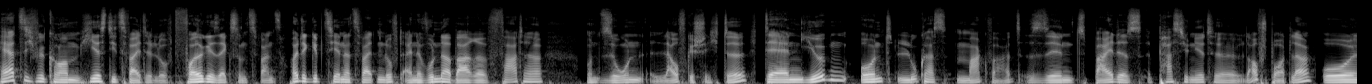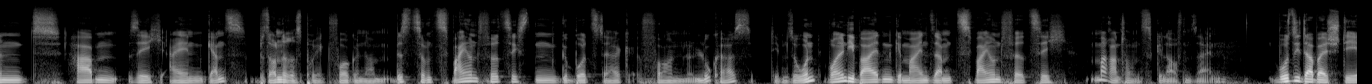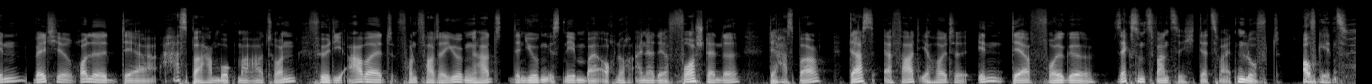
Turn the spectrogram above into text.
Herzlich willkommen, hier ist die zweite Luft, Folge 26. Heute gibt es hier in der zweiten Luft eine wunderbare Vater- und Sohn-Laufgeschichte, denn Jürgen und Lukas Marquardt sind beides passionierte Laufsportler und haben sich ein ganz besonderes Projekt vorgenommen. Bis zum 42. Geburtstag von Lukas, dem Sohn, wollen die beiden gemeinsam 42 Marathons gelaufen sein wo sie dabei stehen, welche Rolle der Hasper Hamburg Marathon für die Arbeit von Vater Jürgen hat, denn Jürgen ist nebenbei auch noch einer der Vorstände der Hasper. Das erfahrt ihr heute in der Folge 26 der zweiten Luft. Auf geht's!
